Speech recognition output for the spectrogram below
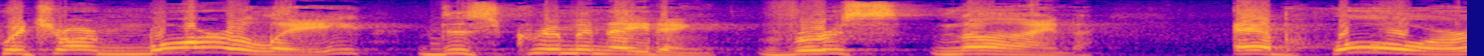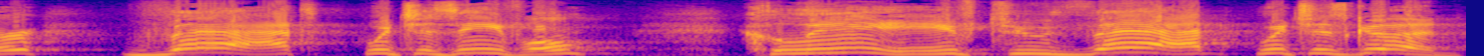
which are morally discriminating. Verse 9. Abhor that which is evil, cleave to that which is good.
